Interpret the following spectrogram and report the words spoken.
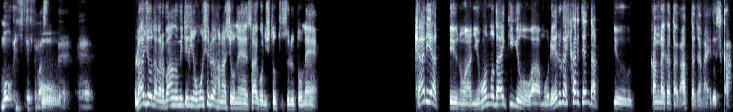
も生きてきてますので、えラジオだから番組的に面白い話をね、最後に一つするとね、キャリアっていうのは日本の大企業はもうレールが引かれてんだっていう考え方があったじゃないですか。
